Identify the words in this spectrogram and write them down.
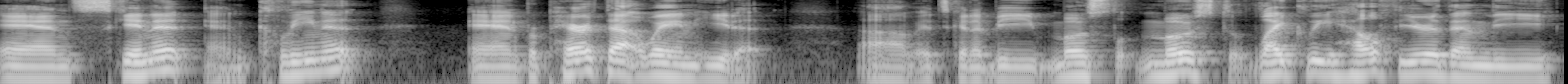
and skin it and clean it and prepare it that way and eat it. Um, it's going to be most most likely healthier than the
